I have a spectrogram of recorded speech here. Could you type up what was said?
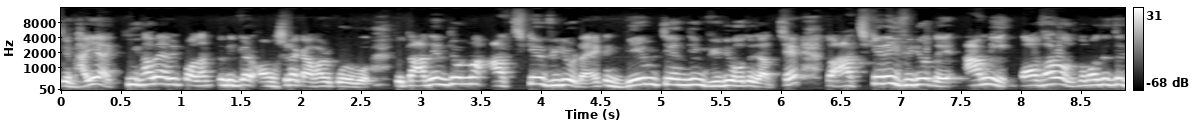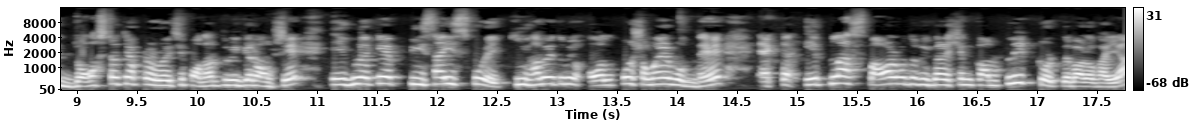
যে, ভাইয়া, কীভাবে আমি পদার্থবিজ্ঞান অংশটা কভার করব? তো তাদের জন্য আজকের ভিডিওটা একটা গেম চেঞ্জিং ভিডিও হতে যাচ্ছে। তো আজকের এই ভিডিওতে আমি ওভারঅল তোমাদের যে দশটা চ্যাপ্টার রয়েছে পদার্থবিজ্ঞান অংশে। এগুলোকে প্রিসাইজ করে কীভাবে তুমি অল্প সময়ের মধ্যে একটা এ প্লাস পাওয়ার মতো প্রিপারেশন কমপ্লিট করতে পারো ভাইয়া,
